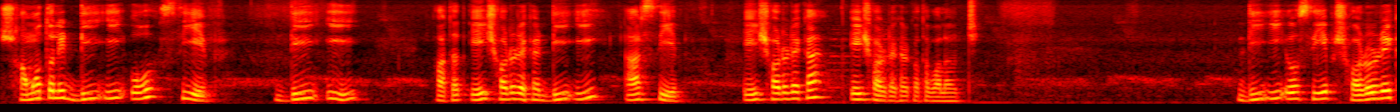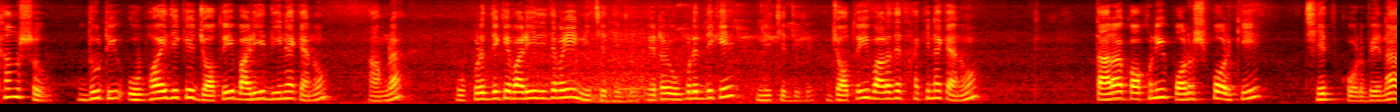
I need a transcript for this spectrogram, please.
সমতলের ডিই ও সিএফ ডিই অর্থাৎ এই সরলরেখা ডিই আর সিএফ এই সরলরেখা এই সরলরেখার কথা বলা হচ্ছে। ডিই ও সিএফ সরলরেখাংশ দুটি উভয় দিকে যতই বাড়িয়ে দিই না কেন, আমরা উপরের দিকে বাড়িয়ে দিতে পারি, নিচের দিকে। এটার উপরের দিকে, নিচের দিকে। যতই বাড়াতে থাকি না কেন, তারা কখনই পরস্পরকে ছেদ করবে না।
